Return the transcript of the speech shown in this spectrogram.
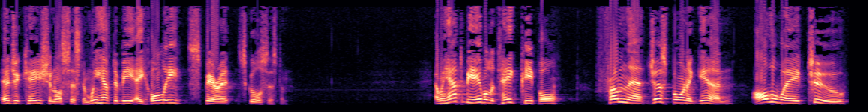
educational system. We have to be a Holy Spirit school system. And we have to be able to take people from that just born again all the way to,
